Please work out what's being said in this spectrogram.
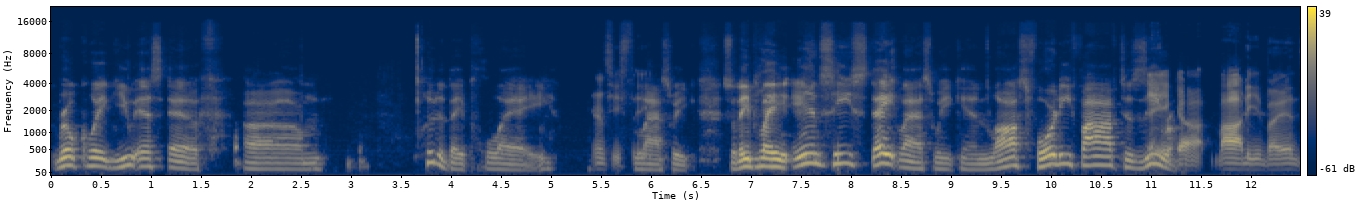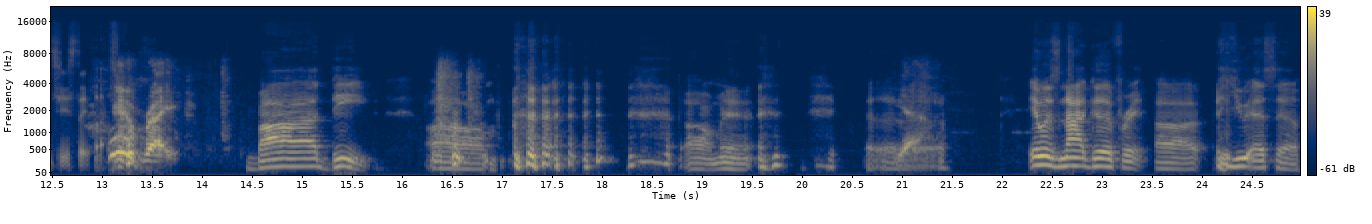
real quick, USF. Um, who did they play? NC State. last week. So they played NC State last week and lost 45 to They 0. got bodied by NC State last week. right. Body. Um, oh man. Uh, Yeah. It was not good for uh USF.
